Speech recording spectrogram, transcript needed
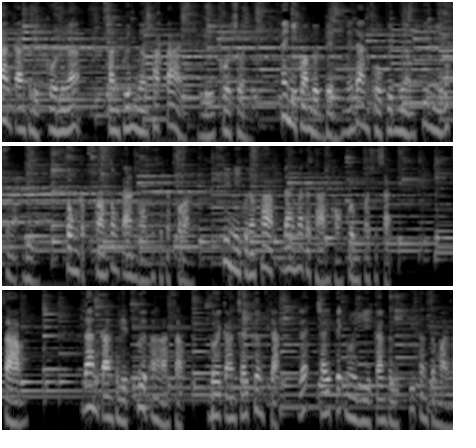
ด้านการผลิตโคเนื้อ พันธุ์พื้นเมืองภาคใต้ หรือโคชน ให้มีความโดดเด่นในด้านโคพื้นเมืองที่มีลักษณะดี ตรงกับความต้องการของเกษตรกร ที่มีคุณภาพได้มาตรฐานของกรมปศุสัตว์ 3. ด้านการผลิตพืชอาหารสัตว์ โดยการใช้เครื่องจักรและใช้เทคโนโลยีการผลิตที่ทันสมัย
